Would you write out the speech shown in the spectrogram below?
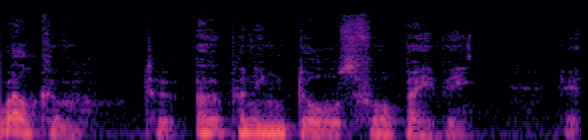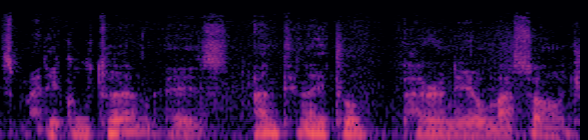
Welcome to Opening Doors for Baby. Its medical term is antenatal perineal massage.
